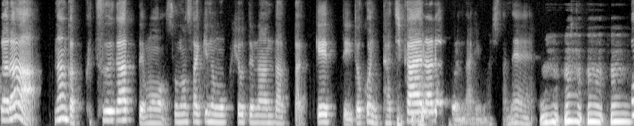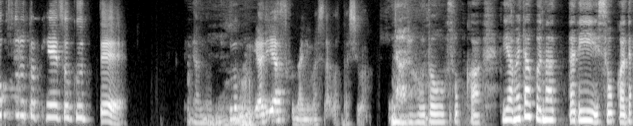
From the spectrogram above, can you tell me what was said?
だからなんか苦痛があってもその先の目標って何だったっけっていうところに立ち返られるようになりましたね。うんうんうんうん。そうすると継続ってあのすごくやりやすくなりました私は。なるほど。そっか。やめたくなったり、そうか。で、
